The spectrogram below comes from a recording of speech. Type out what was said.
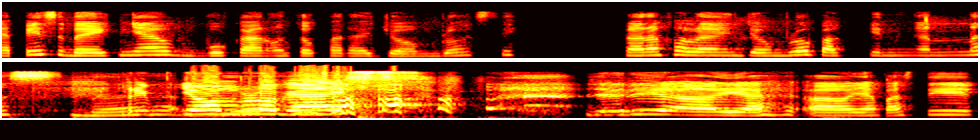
Tapi sebaiknya bukan untuk para jomblo sih. Karena kalau yang jomblo makin ngenes banget. Rip jomblo, guys. Jadi eh, ya eh, yang pasti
